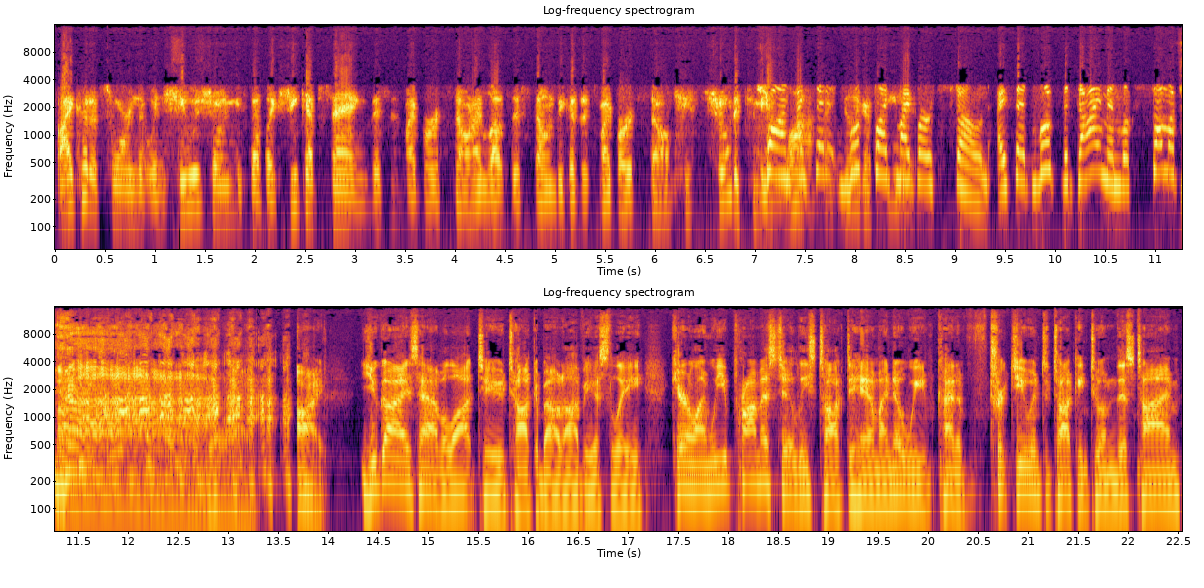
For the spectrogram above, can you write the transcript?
I could have sworn that when she was showing me stuff, like she kept saying, "This is my birthstone. I love this stone because it's my birthstone." She showed it to me Shawn, a lot. I said it feel looks I've like my it. birthstone. I said, look, the diamond looks so much like my All right. You guys have a lot to talk about, obviously. Caroline, will you promise to at least talk to him? I know we kind of tricked you into talking to him this time,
